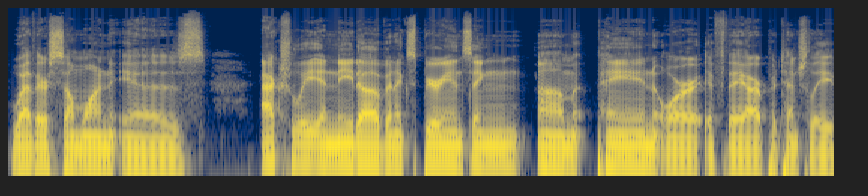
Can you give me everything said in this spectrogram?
whether someone is actually in need of and experiencing um, pain or if they are potentially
